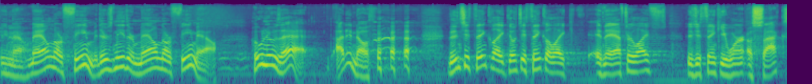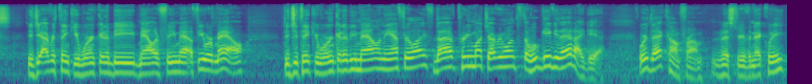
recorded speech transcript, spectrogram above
Female. Male nor female. There's neither male nor female. Mm-hmm. Who knew that? I didn't know. Didn't you think like, don't you think of like in the afterlife, did you think you weren't a sex? Did you ever think you weren't going to be male or female? If you were male, did you think you weren't going to be male in the afterlife? Not pretty much everyone. who gave you that idea? Where'd that come from? The mystery of iniquity?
